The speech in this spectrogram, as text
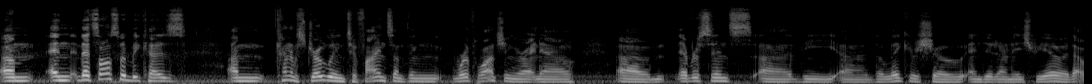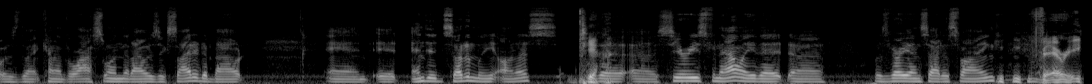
um, and that's also because I'm kind of struggling to find something worth watching right now. Um, ever since uh, the uh, the Lakers show ended on HBO, that was like kind of the last one that I was excited about and it ended suddenly on us Yeah. with a, a series finale that uh, was very unsatisfying. very.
